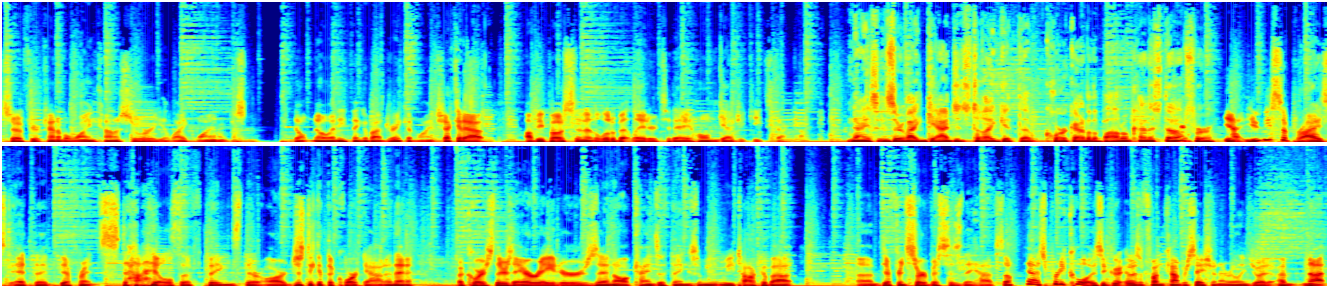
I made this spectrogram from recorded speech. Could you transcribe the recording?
So if you're kind of a wine connoisseur, you like wine or just don't know anything about drinking wine, check it out. I'll be posting it a little bit later today, homegadgetgeeks.com. Nice. Is there like gadgets to like get the cork out of the bottle kind of stuff or Yeah, you'd be surprised at the different styles of things there are just to get the cork out. And then, of course, there's aerators and all kinds of things. And we, we talk about um, different services they have. So yeah, it's pretty cool. It was a great, it was a fun conversation. I really enjoyed it. I'm not,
